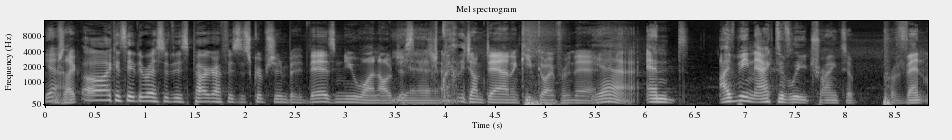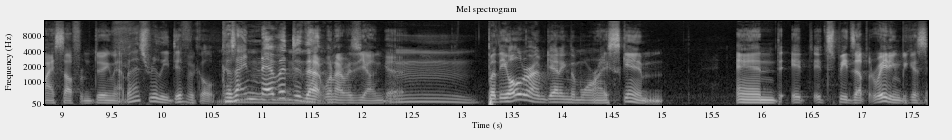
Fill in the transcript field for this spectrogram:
Yeah. It's like oh, I can see the rest of this paragraph is description, but there's a new one. I'll just Yeah. quickly jump down and keep going from there. Yeah, and I've been actively trying to prevent myself from doing that, but that's really difficult because I never did that when I was younger. But the older I'm getting, the more I skim, and it, it speeds up the reading because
